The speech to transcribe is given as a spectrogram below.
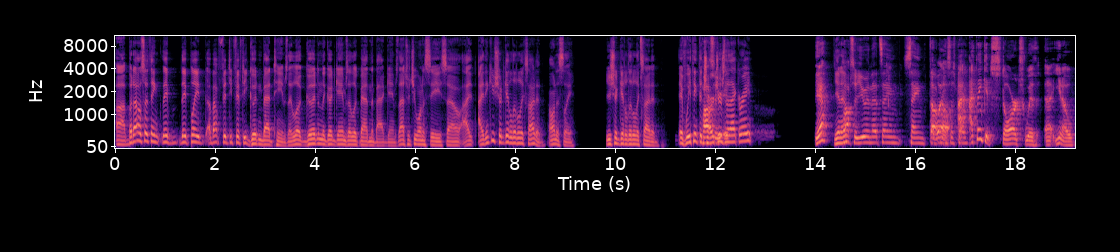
uh, but I also think they they played about 50-50 good and bad teams. They look good in the good games. They look bad in the bad games. That's what you want to see. So I I think you should get a little excited. Honestly, you should get a little excited. If we think the Pops, Chargers are- are that great, Yeah. You know? Pops, are you in that same same thought well, process? I, I think it starts with uh, you know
